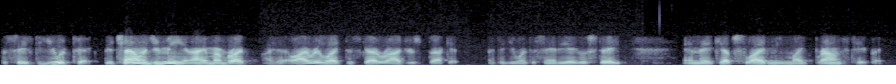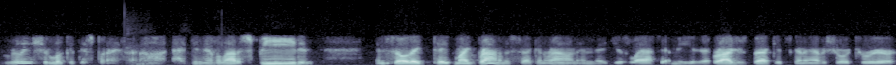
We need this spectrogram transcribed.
the safety you would pick." They're challenging me, and I remember I I, I really like this guy Rogers Beckett. I think he went to San Diego State, and they kept sliding me Mike Brown's tape. I really should look at this, but I thought, oh, I didn't have a lot of speed and and so they take Mike Brown in the second round, and they just laughed at me. Rogers Beckett's going to have a short career.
